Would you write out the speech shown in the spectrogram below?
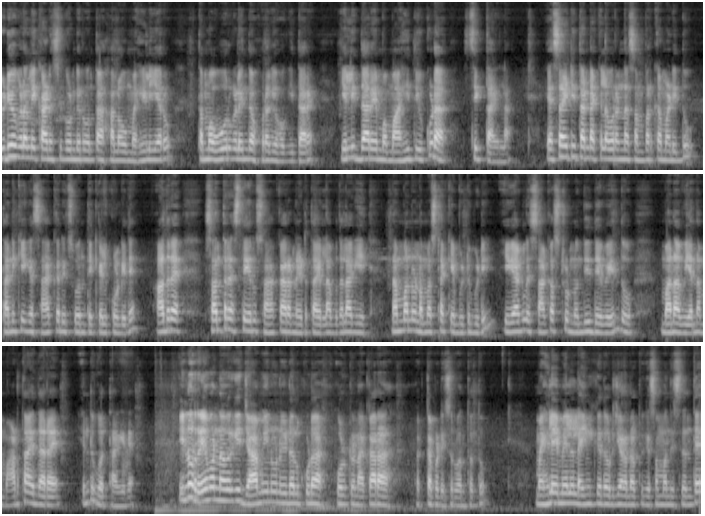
ವಿಡಿಯೋಗಳಲ್ಲಿ ಕಾಣಿಸಿಕೊಂಡಿರುವಂತಹ ಹಲವು ಮಹಿಳೆಯರು ತಮ್ಮ ಊರುಗಳಿಂದ ಹೊರಗೆ ಹೋಗಿದ್ದಾರೆ. ಎಲ್ಲಿದ್ದಾರೆ ಎಂಬ ಮಾಹಿತಿಯೂ ಕೂಡ ಸಿಗ್ತಾ ಇಲ್ಲ. ಎಸ್ ಐ ಟಿ ತಂಡ ಕೆಲವರನ್ನು ಸಂಪರ್ಕ ಮಾಡಿದ್ದು ತನಿಖೆಗೆ ಸಹಕರಿಸುವಂತೆ ಕೇಳಿಕೊಂಡಿದೆ. ಆದರೆ ಸಂತ್ರಸ್ತೆಯರು ಸಹಕಾರ ನೀಡ್ತಾ ಇಲ್ಲ. ಬದಲಾಗಿ ನಮ್ಮನ್ನು ನಮ್ಮಷ್ಟಕ್ಕೆ ಬಿಟ್ಟುಬಿಡಿ. ಈಗಾಗಲೇ ಸಾಕಷ್ಟು ನೊಂದಿದ್ದೇವೆ ಎಂದು ಮನವಿಯನ್ನು ಮಾಡ್ತಾ ಇದ್ದಾರೆ ಎಂದು ಗೊತ್ತಾಗಿದೆ. ಇನ್ನು ರೇವಣ್ಣ ಅವರಿಗೆ ಜಾಮೀನು ನೀಡಲು ಕೂಡ ಕೋರ್ಟ್ ನಕಾರ ವ್ಯಕ್ತಪಡಿಸಿರುವಂಥದ್ದು. ಮಹಿಳೆ ಮೇಲೆ ಲೈಂಗಿಕ ದೌರ್ಜನ್ಯ ಆರೋಪಕ್ಕೆ ಸಂಬಂಧಿಸಿದಂತೆ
